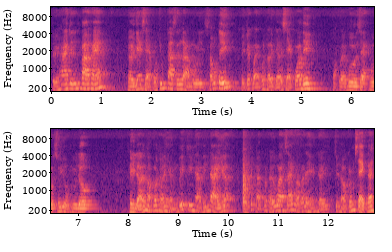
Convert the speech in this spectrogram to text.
từ 2 cho đến 3 tháng. Thời gian sạc của chúng ta sẽ là 16 tiếng. Thì các bạn có thể để sạc qua đêm hoặc là vừa sạc vừa sử dụng đều được. Thì để mà có thể nhận biết khi nào pin đầy á, các bạn có thể quan sát vào cái đèn hiển thị trên nội cắm sạc đấy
